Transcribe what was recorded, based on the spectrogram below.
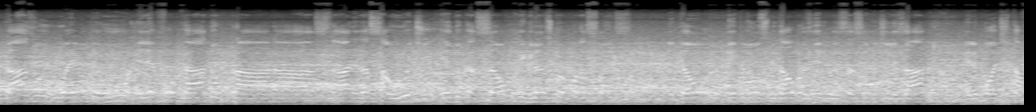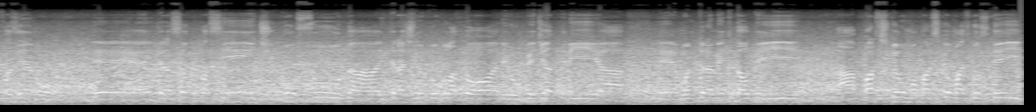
No caso, o R1T1 ele é focado para a área da saúde, educação e grandes corporações. Então, dentro de um hospital, por exemplo, ele está sendo utilizado, ele pode estar fazendo é, interação com o paciente, consulta, interagindo com o ambulatório, pediatria, é, monitoramento da UTI. A parte que eu, uma parte que eu mais gostei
